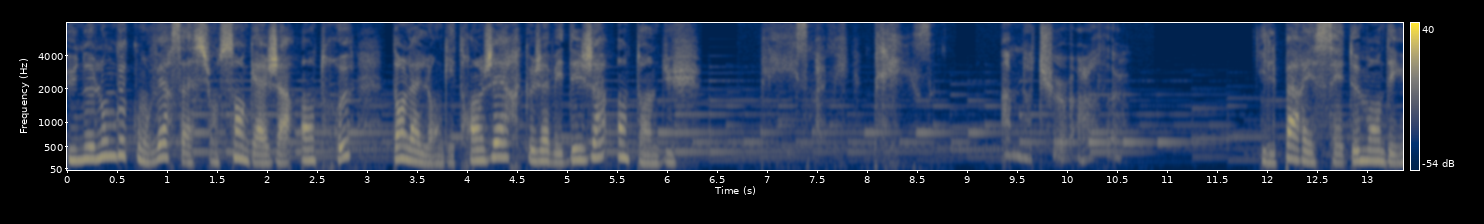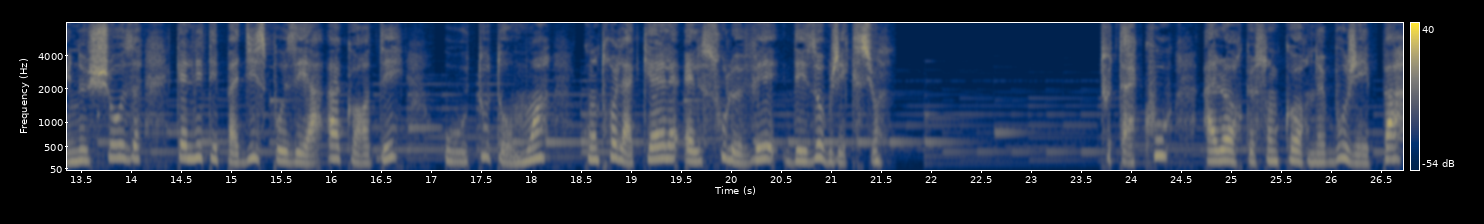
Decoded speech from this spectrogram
Une longue conversation s'engagea entre eux dans la langue étrangère que j'avais déjà entendue. Il paraissait demander une chose qu'elle n'était pas disposée à accorder, ou tout au moins contre laquelle elle soulevait des objections. Tout à coup, alors que son corps ne bougeait pas,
